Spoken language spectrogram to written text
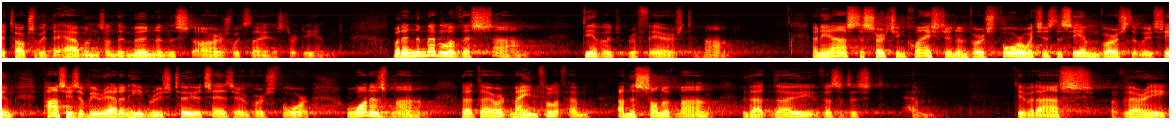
it talks about the heavens and the moon and the stars which thou hast ordained. But in the middle of this psalm, David refers to man. And he asks the searching question in verse 4, which is the same verse that we've seen, passage that we read in Hebrews 2. It says here in verse 4, What is man that thou art mindful of him, and the Son of Man that thou visitest him? David asks a very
